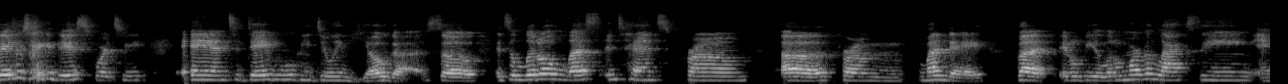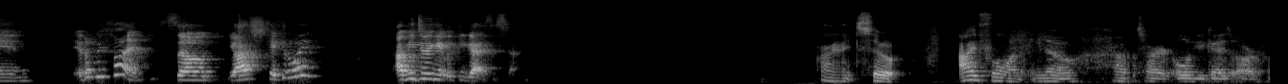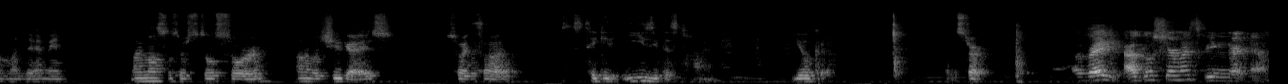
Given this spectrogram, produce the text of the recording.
today's our second day of sports week, and today we will be doing yoga. So it's a little less intense from uh, from Monday, but it'll be a little more relaxing and it'll be fun. So Yash, take it away. I'll be doing it with you guys this time. All right, so I, for one, know how tired all of you guys are from Monday. I mean, my muscles are still sore. I don't know about you guys. So I thought, let's take it easy this time. Yoga. Let's start. All right, I'll go share my screen right now.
